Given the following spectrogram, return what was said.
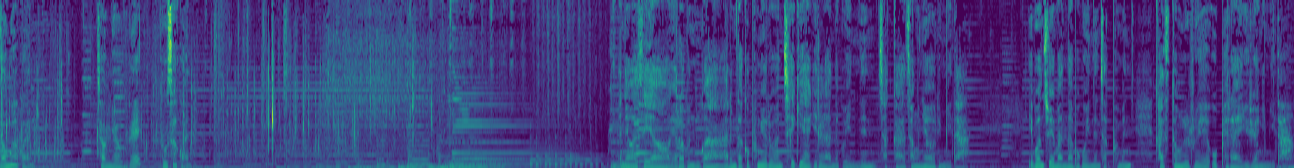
영화관, 정여울의 도서관. 안녕하세요. 여러분과 아름답고 풍요로운 책 이야기를 나누고 있는 작가 정여울입니다. 이번 주에 만나보고 있는 작품은 가스통 르루의 오페라의 유령입니다.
